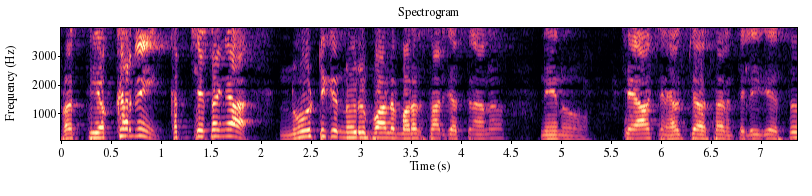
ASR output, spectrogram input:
ప్రతి ఒక్కరిని ఖచ్చితంగా నూటికి నూరు రూపాయలు మరొకసారి చెప్తున్నాను. నేను చేయాల్సిన హెల్ప్ చేస్తానని తెలియజేస్తూ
